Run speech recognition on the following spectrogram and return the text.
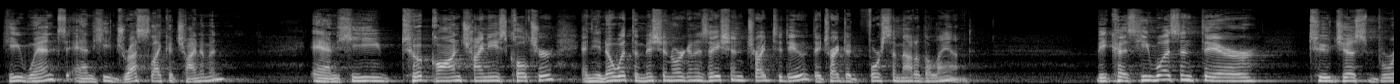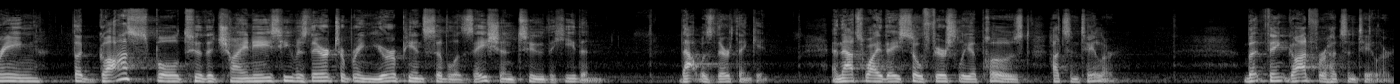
He went and he dressed like a Chinaman and he took on Chinese culture. And you know what the mission organization tried to do? They tried to force him out of the land because he wasn't there to just bring the gospel to the Chinese, he was there to bring European civilization to the heathen. That was their thinking. And that's why they so fiercely opposed Hudson Taylor. But thank God for Hudson Taylor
